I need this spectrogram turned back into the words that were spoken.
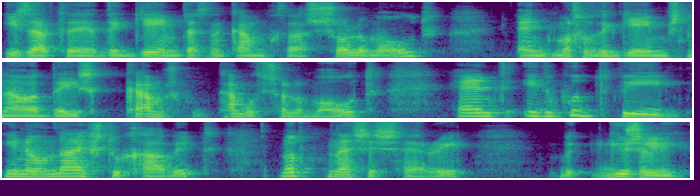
is that uh, the game doesn't come with a solo mode, and most of the games nowadays comes come with solo mode. And it would be, you know, nice to have it, not necessary. But usually,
